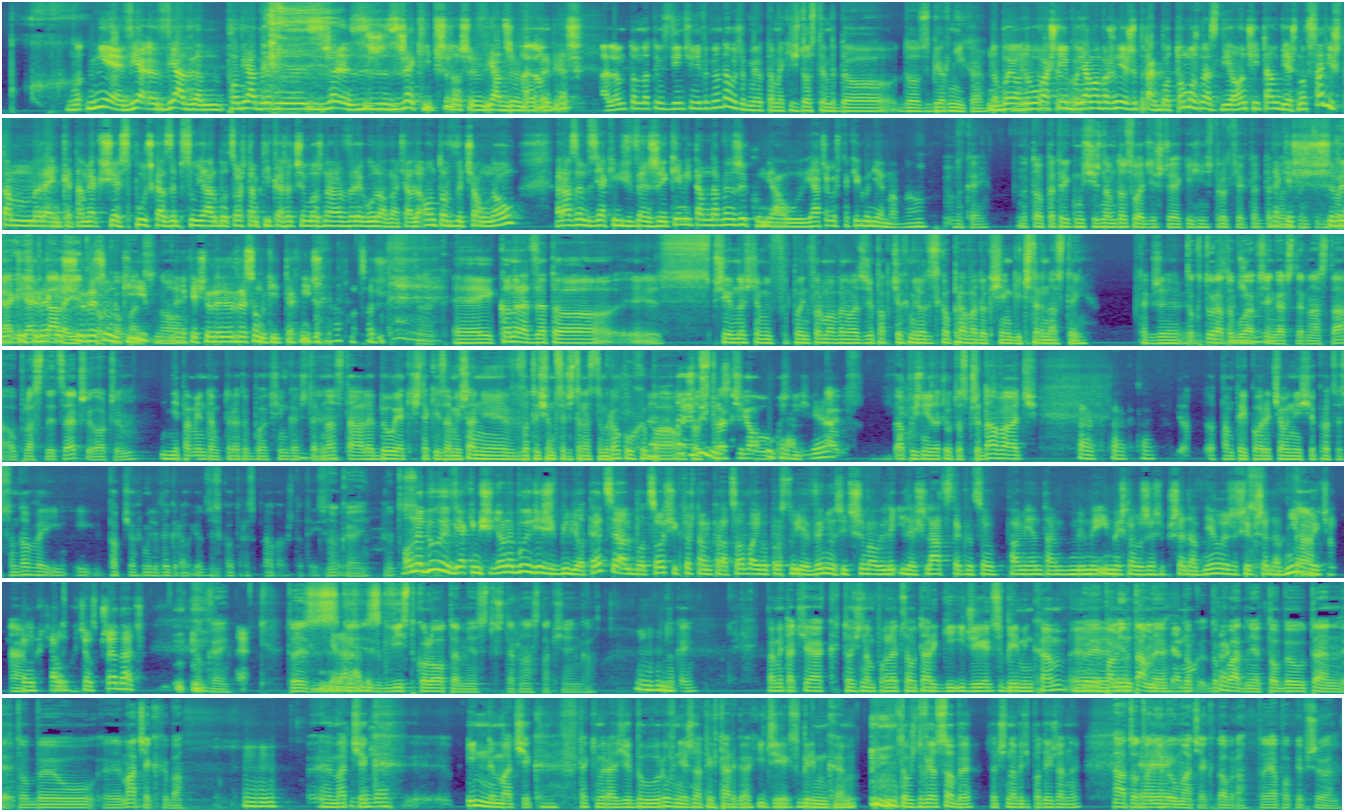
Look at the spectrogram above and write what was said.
No, nie, wiadrem, po wiadrem z, rze, z, z rzeki przynoszę wiadrze wodę, on, wiesz? Ale on tam na tym zdjęciu nie wyglądało, żeby miał tam jakiś dostęp do, do zbiornika. No bo, ja, no bo właśnie, tego... bo ja mam wrażenie, że tak, bo to można zdjąć i tam, wiesz, no wsadzisz tam rękę, tam jak się spłuczka zepsuje albo coś, tam kilka rzeczy można wyregulować, ale on to wyciągnął razem z jakimś wężykiem i tam na wężyku miał, ja czegoś takiego nie mam, no. Okej. Okay. No to Patryk, musisz nam dosłać jeszcze jakieś instrukcje. Tak, tak jakieś, jak, jakieś, jak jakieś rysunki, kopać, no. jakieś rysunki techniczne. Coś. Tak. E, Konrad za to e, z przyjemnością poinformował nas, że Papcio Chmiel odzyskał prawa do księgi 14. Także to która to była księga 14? O plastyce czy o czym? Nie pamiętam, która to była księga 14, ale było jakieś takie zamieszanie w 2014 roku chyba. No, on to stracił, tak, a później zaczął to sprzedawać. Tak, tak, tak od, od, tamtej pory ciągnie się proces sądowy i, i Papcio Chmiel wygrał i odzyskał teraz prawa już do tej swojej. Okay. No one były w jakimś, one były gdzieś w bibliotece albo coś i ktoś tam pracował i po prostu je wyniósł i trzymał ile, ileś lat z tego, co pamiętam i myślał, że się przedawniły, że się przedawniło tak, i chciał, tak. chciał, chciał, sprzedać. Okej. Okay. To jest z, z gwizd kolotem jest 14 księga. Mhm. Okej. Okay. Pamiętacie, jak ktoś nam polecał targi EGX w Birmingham? Y, pamiętamy, do, dokładnie. To był ten, to był y, Maciek chyba. Mhm. Y, Maciek, Może? inny Maciek w takim razie był również na tych targach EGX w Birmingham. to już dwie osoby, zaczyna być podejrzany. A, to to nie e... był Maciek, dobra, to ja popieprzyłem.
